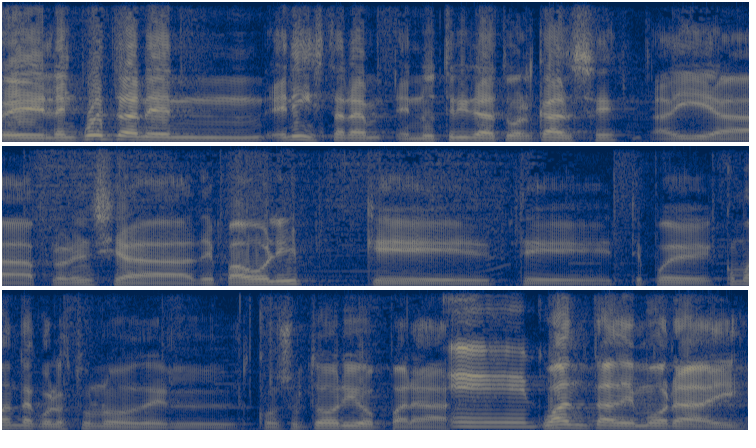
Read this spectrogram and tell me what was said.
Eh, la encuentran en, en Instagram, en Nutrir a tu alcance, ahí a Florencia de Paoli, que te, te puede... ¿Cómo anda con los turnos del consultorio? para Eh, ¿Cuánta demora hay?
